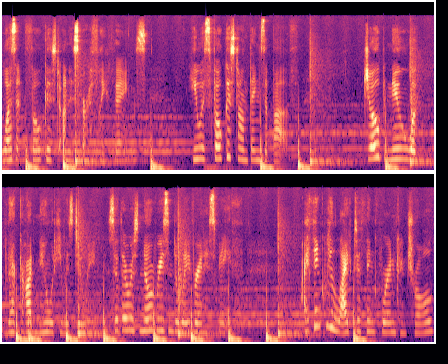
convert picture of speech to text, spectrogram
wasn't focused on his earthly things. He was focused on things above. Job knew what that God knew what he was doing, so there was no reason to waver in his faith. I think we like to think we're in control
